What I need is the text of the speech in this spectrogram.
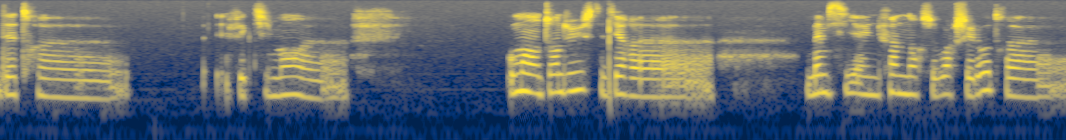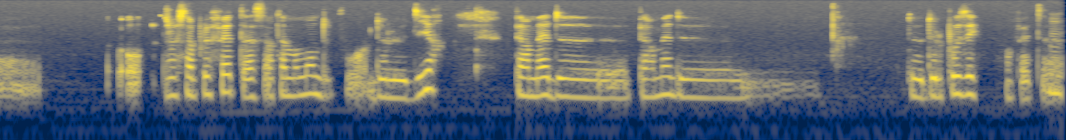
d'être euh, effectivement euh, au moins entendu, c'est-à-dire même s'il y a une fin de non-recevoir chez l'autre, oh, le simple fait à certains moments de, pouvoir- de le dire permet de permet de de, de le poser en fait. Mm. Euh,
